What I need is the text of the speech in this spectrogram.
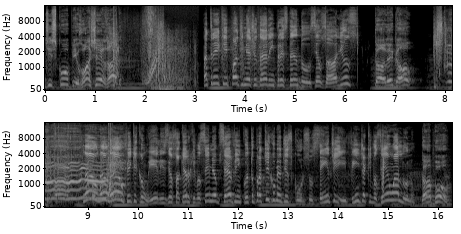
desculpe, rocha errada. Patrick, pode me ajudar emprestando os seus olhos? Tá legal. Não, não, não, fique com eles. Eu só quero que você me observe enquanto pratico meu discurso. Sente e finja que você é um aluno. Tá bom.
